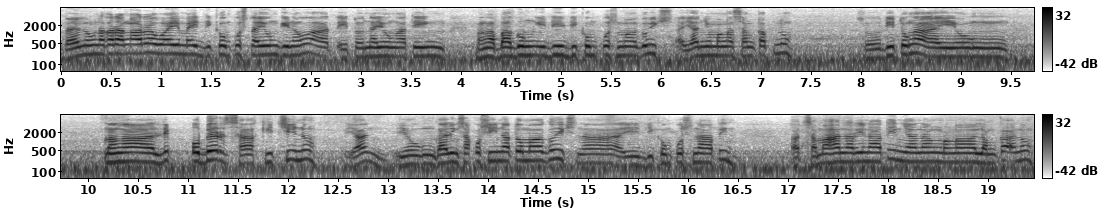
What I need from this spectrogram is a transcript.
Dahil nung nakarang araw ay may decompose tayong ginawa at ito na yung ating mga bagong i-decompose mga gawiks. Ayan yung mga sangkap no. So dito nga ay yung mga leftover sa kitchen no. Yan, yung galing sa kusina to mga guwiks na i-decompose natin. At samahan na rin natin yan ang mga langka no.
